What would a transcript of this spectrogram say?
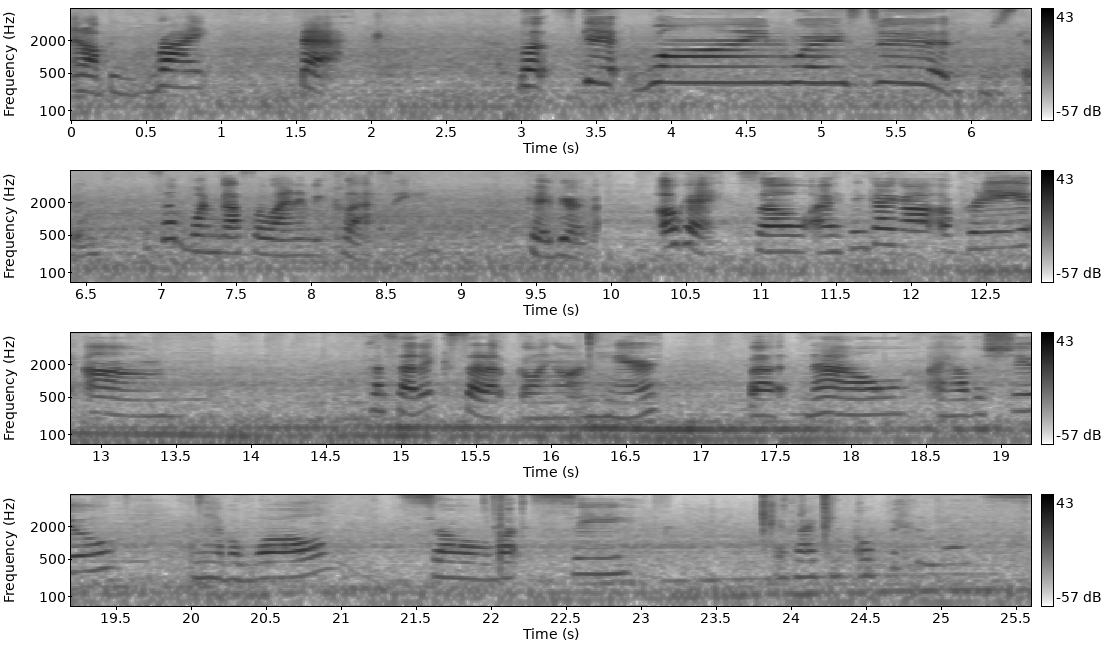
and I'll be right back. Let's get wine wasted. I'm just kidding. Let's have one glass of wine and be classy. Okay, be right back. Okay, so I think I got a pretty um, pathetic setup going on here. But now I have a shoe and I have a wall. So let's see if I can open this.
